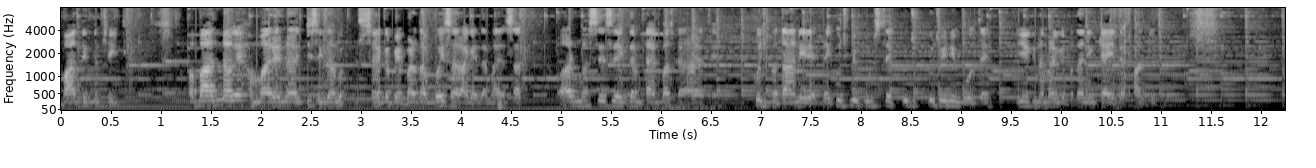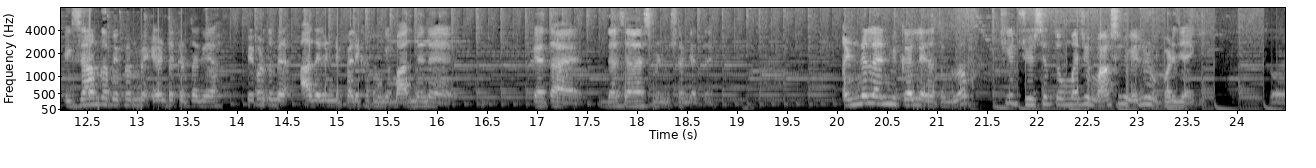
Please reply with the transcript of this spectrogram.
बात एकदम सही थी। और बाद में आ गए हमारे ना, जिस एग्ज़ाम सर का पेपर था, वही सर आ गए थे हमारे साथ। और मस्ती से एकदम टाइम पास करा रहे थे। कुछ बता नहीं रहते कुछ भी पूछते, कुछ कुछ भी नहीं बोलते। एक नंबर के पता नहीं क्या ही था, फालतू थे एग्ज़ाम का पेपर में एंड तक करता गया। पेपर तो मेरा आधे घंटे पहले खत्म हो गया बाद मैंने कहता है, दस दस मिनट सर कहते हैं। अंडरलाइन भी कर लेना तुम लोग, कि जैसे तुम्हारी जो मार्क्स की वैल्यू बढ़ जाएगी। तो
